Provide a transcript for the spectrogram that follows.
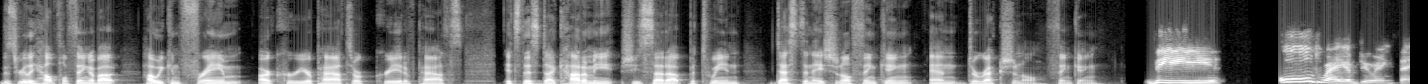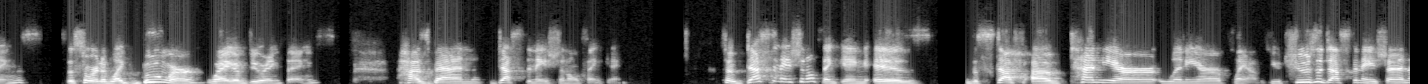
this really helpful thing about how we can frame our career paths or creative paths. It's this dichotomy she's set up between destinational thinking and directional thinking. The old way of doing things, the sort of like boomer way of doing things, has been destinational thinking. So, destinational thinking is the stuff of 10 year linear plans. You choose a destination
